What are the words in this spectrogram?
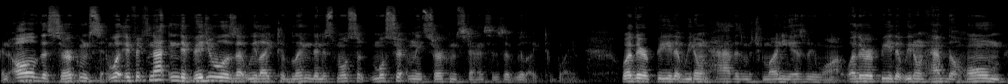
And all of the circumstances. Well, if it's not individuals that we like to blame, then it's most, most certainly circumstances that we like to blame. Whether it be that we don't have as much money as we want, whether it be that we don't have the home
